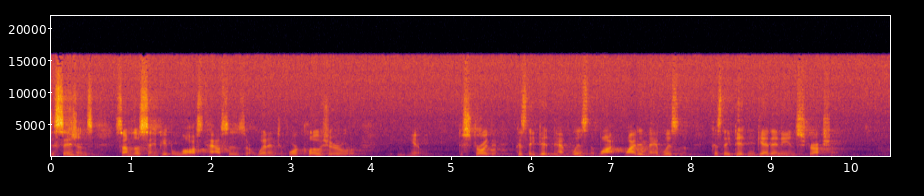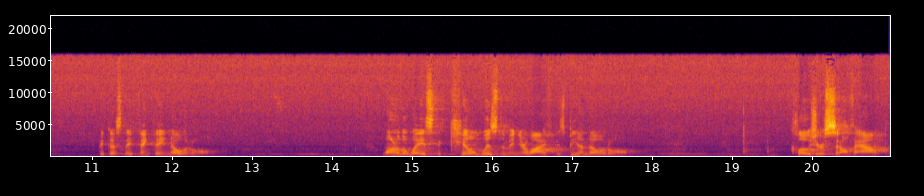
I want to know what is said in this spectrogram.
decisions. Some of those same people lost houses or went into foreclosure or, you know, destroyed them because they didn't have wisdom. Why? Why didn't they have wisdom? Because they didn't get any instruction. Because they think they know it all. One of the ways to kill wisdom in your life is be a know it all. Close yourself out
